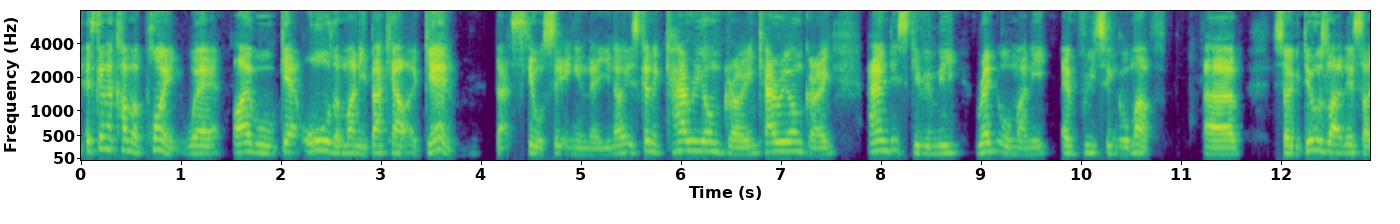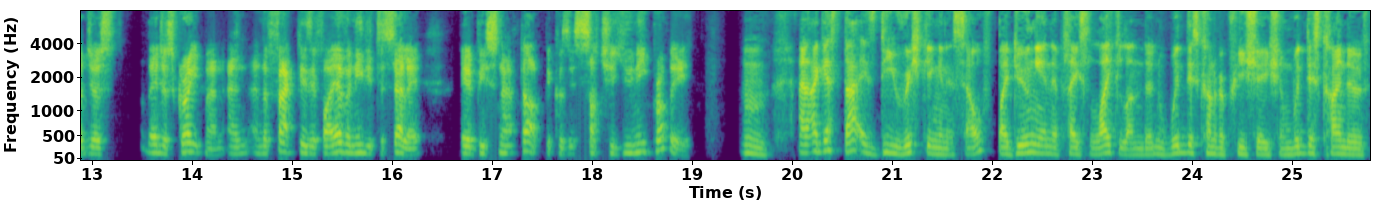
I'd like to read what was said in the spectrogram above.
there's going to come a point where I will get all the money back out again that's still sitting in there. You know, it's going to carry on growing, carry on growing, and it's giving me rental money every single month. Uh, so deals like this are just they're just great, man. And and the fact is, if I ever needed to sell it, it'd be snapped up because it's such a unique property. Mm. And I guess that is de-risking in itself by doing it in a place like London with this kind of appreciation, with this kind of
